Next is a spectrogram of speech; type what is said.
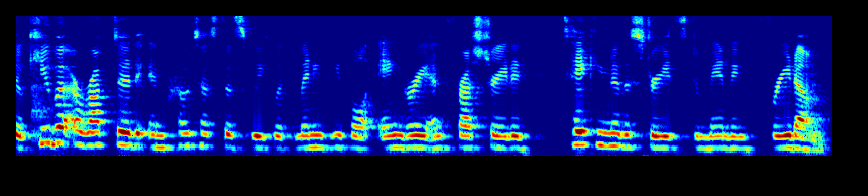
So, Cuba erupted in protest this week with many people angry and frustrated, taking to the streets demanding freedom.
